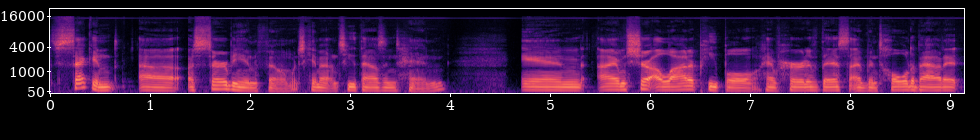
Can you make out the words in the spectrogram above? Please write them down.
second, uh, a Serbian film which came out in 2010. And I'm sure a lot of people have heard of this. I've been told about it.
